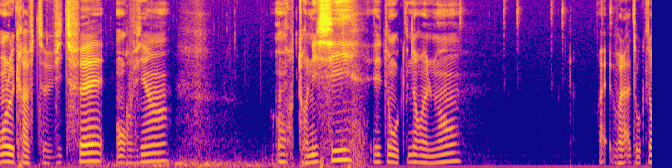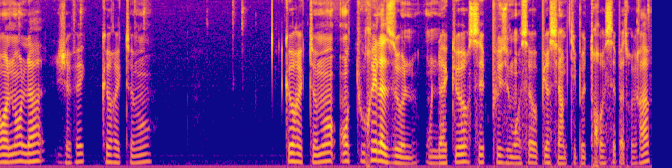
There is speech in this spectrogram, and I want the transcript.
On le craft vite fait, on revient. On retourne ici, et donc normalement... Ouais, voilà, donc normalement là, j'avais correctement... correctement entouré la zone. On est c'est plus ou moins ça, au pire c'est un petit peu trop, c'est pas trop grave.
